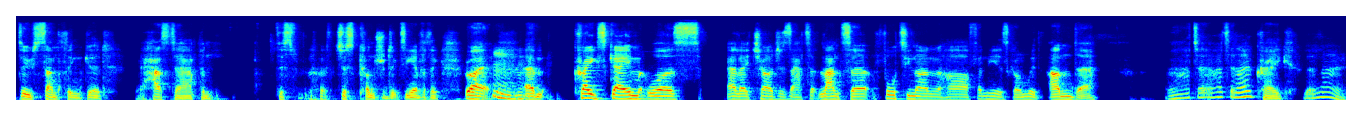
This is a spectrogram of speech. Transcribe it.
do something good. It has to happen this just contradicting everything. Right. Mm-hmm. Um, Craig's game was LA Chargers at Atlanta, 49 and a half, and he has gone with under. Oh, I, don't, I don't know, Craig. I don't know.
